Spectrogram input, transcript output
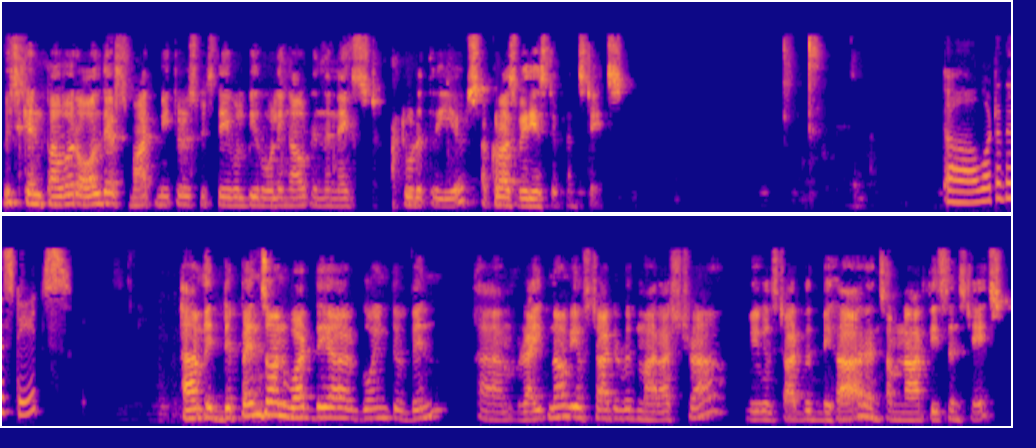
which can power all their smart meters, which they will be rolling out in the next two to three years across various different states. Uh, what are the states? Um, it depends on what they are going to win. Um, right now, we have started with Maharashtra. We will start with Bihar and some northeastern states,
